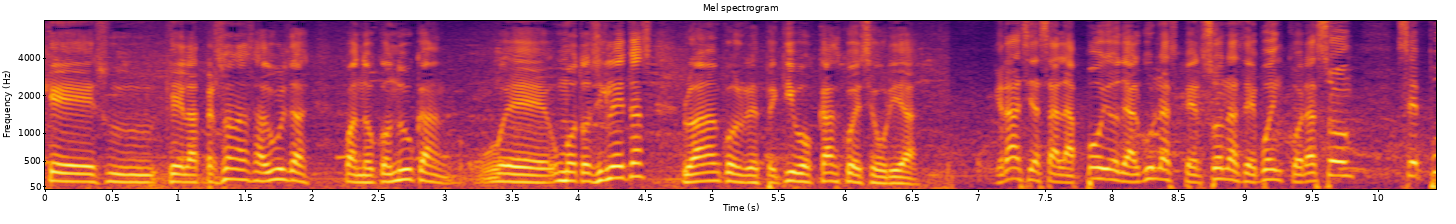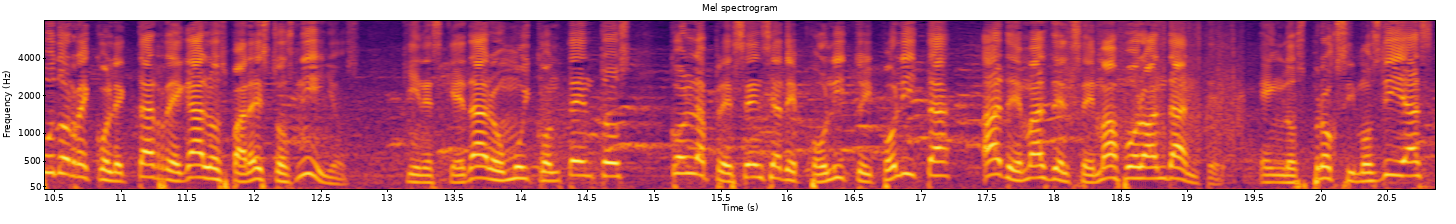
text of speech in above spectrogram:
que, que las personas adultas cuando conduzcan eh, motocicletas lo hagan con el respectivo casco de seguridad. Gracias al apoyo de algunas personas de buen corazón, se pudo recolectar regalos para estos niños, quienes quedaron muy contentos con la presencia de Polito y Polita, además del semáforo andante. En los próximos días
